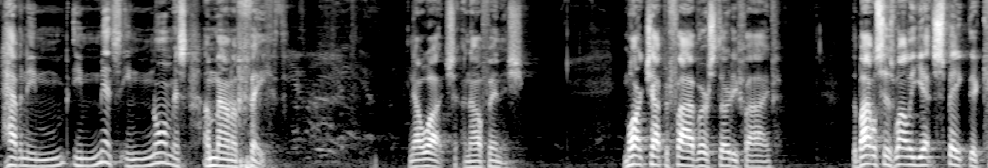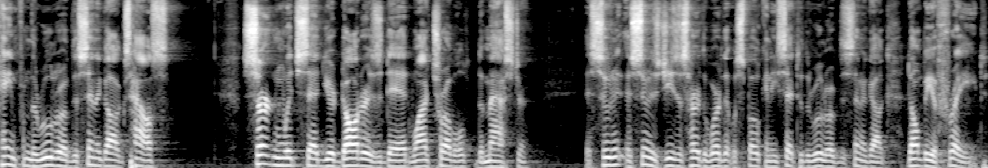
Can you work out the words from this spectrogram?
have an Im- immense, enormous amount of faith. Now, watch, and I'll finish. Mark chapter 5, verse 35. The Bible says, While he yet spake, there came from the ruler of the synagogue's house certain which said, Your daughter is dead. Why trouble the master? As soon, as soon as Jesus heard the word that was spoken, he said to the ruler of the synagogue, Don't be afraid.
